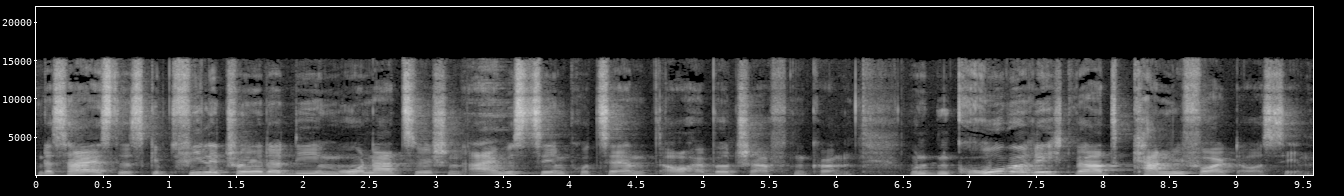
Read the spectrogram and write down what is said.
Und das heißt, es gibt viele Trader, die im Monat zwischen 1 bis 10 Prozent auch erwirtschaften können. Und ein grober Richtwert kann wie folgt aussehen.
